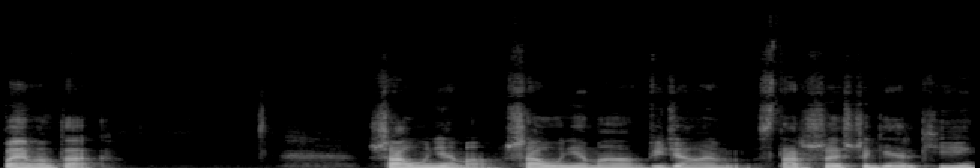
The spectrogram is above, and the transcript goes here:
Powiem Wam tak. Szału nie ma. Szału nie ma. Widziałem starsze jeszcze gierki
